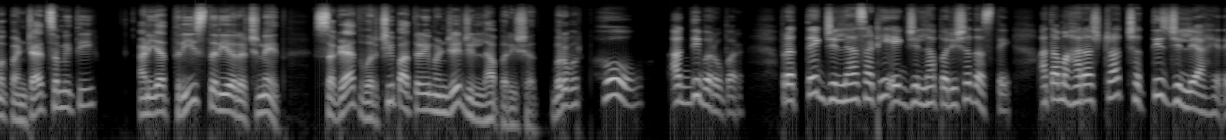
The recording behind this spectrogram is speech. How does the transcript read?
मग पंचायत समिती आणि या त्रिस्तरीय रचनेत सगळ्यात वरची पातळी म्हणजे जिल्हा परिषद बरोबर? हो अगदी बरोबर. प्रत्येक जिल्ह्यासाठी एक जिल्हा परिषद असते. आता महाराष्ट्रात छत्तीस जिल्हे आहेत.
